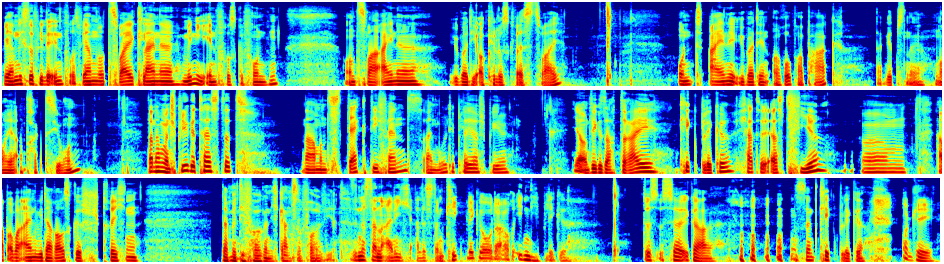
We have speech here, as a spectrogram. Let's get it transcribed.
Wir haben nicht so viele Infos, wir haben nur zwei kleine Mini-Infos gefunden. Und zwar eine über die Oculus Quest 2 und eine über den Europapark. Da gibt es eine neue Attraktion. Dann haben wir ein Spiel getestet namens Stack Defense, ein Multiplayer-Spiel. Ja, und wie gesagt, drei Kickblicke. Ich hatte erst vier, ähm, habe aber einen wieder rausgestrichen, damit die Folge nicht ganz so voll wird. Sind das dann eigentlich alles dann Kickblicke oder auch Indie-Blicke? Das ist ja egal. Das sind Kickblicke. Okay.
